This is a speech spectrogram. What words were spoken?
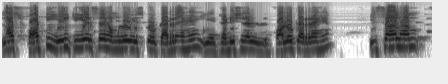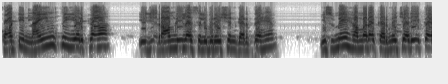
लास्ट 48 ईयर से हम लोग इसको कर रहे हैं ये ट्रेडिशनल फॉलो कर रहे हैं इस साल हम 49th ईयर का ये जो रामलीला सेलिब्रेशन करते हैं इसमें हमारा कर्मचारी का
